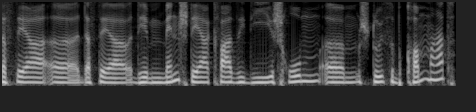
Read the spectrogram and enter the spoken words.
dass der, äh, dass der dem Mensch, der quasi die Stromstöße bekommen hat,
